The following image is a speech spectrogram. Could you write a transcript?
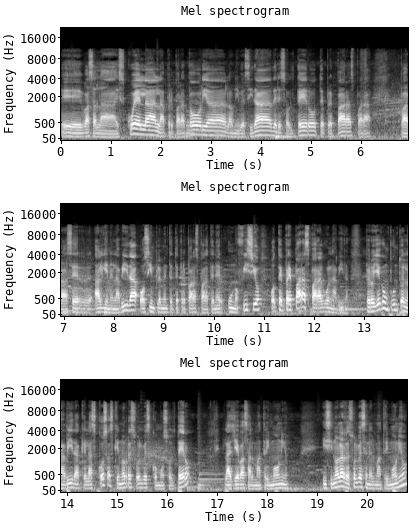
eh, vas a la escuela, la preparatoria, la universidad, eres soltero, te preparas para, para ser alguien en la vida o simplemente te preparas para tener un oficio o te preparas para algo en la vida. Pero llega un punto en la vida que las cosas que no resuelves como soltero, las llevas al matrimonio. Y si no las resuelves en el matrimonio,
